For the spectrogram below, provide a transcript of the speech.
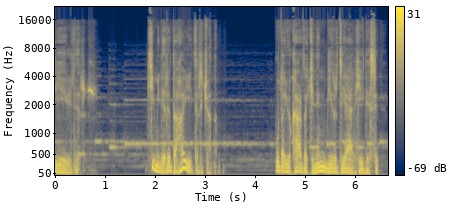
değildir. Kimileri daha iyidir canım. Bu da yukarıdakinin bir diğer hilesidir.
